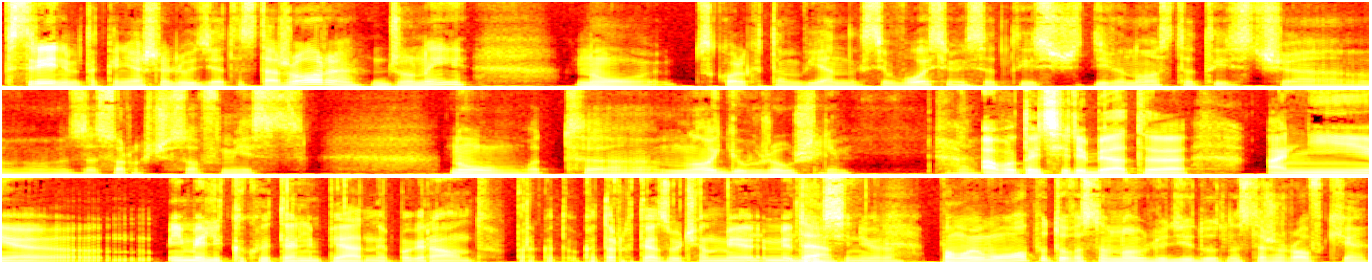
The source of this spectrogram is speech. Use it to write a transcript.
в среднем-то, конечно, люди это стажеры, джуны. Ну, сколько там в Яндексе? 80 тысяч, 90 тысяч а, за 40 часов в месяц. Ну, вот а, многие уже ушли. Да. А вот эти ребята, они э, имели какой-то олимпиадный бэкграунд, про кото- которых ты озвучил, ме- медлы Да. сеньора? По моему опыту, в основном люди идут на стажировки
